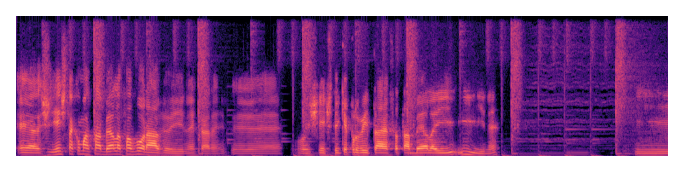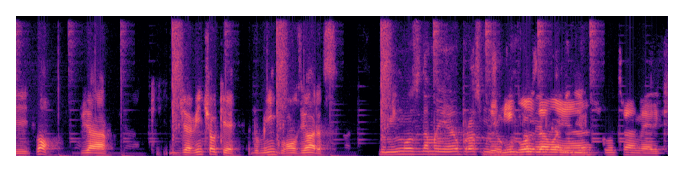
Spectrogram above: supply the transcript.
É, a gente tá com uma tabela favorável aí, né, cara? É, a gente tem que aproveitar essa tabela aí e ir, né? E, bom, já. Dia 20 é o quê? Domingo, 11 horas? Domingo, 11 da manhã, o próximo Domingo, jogo. 11 da manhã, contra a América.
